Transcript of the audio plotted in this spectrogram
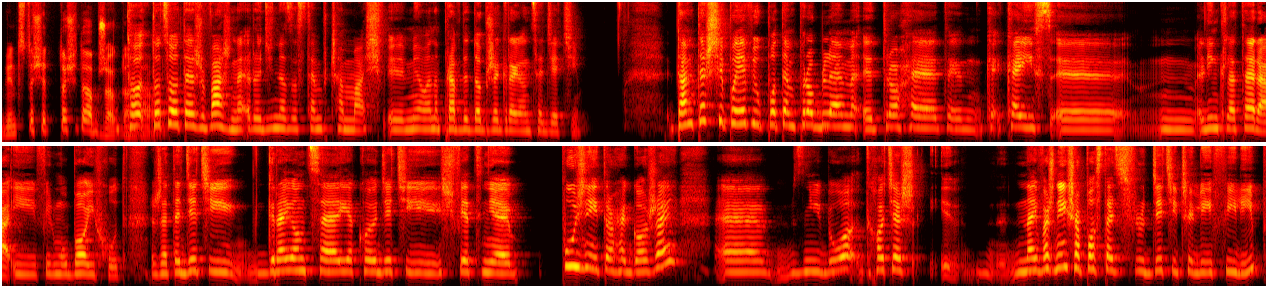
więc to się, to się dobrze oglądało. To, to, co też ważne, rodzina zastępcza ma, y, miała naprawdę dobrze grające dzieci. Tam też się pojawił potem problem, y, trochę ten case y, Linklatera i filmu Boyhood, że te dzieci grające jako dzieci świetnie, później trochę gorzej e, z nimi było, chociaż najważniejsza postać wśród dzieci, czyli Filip,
